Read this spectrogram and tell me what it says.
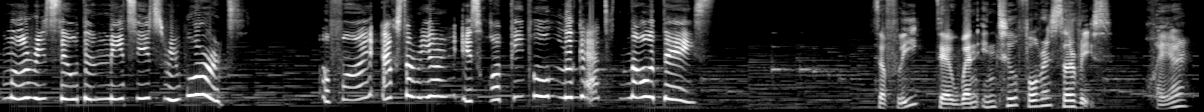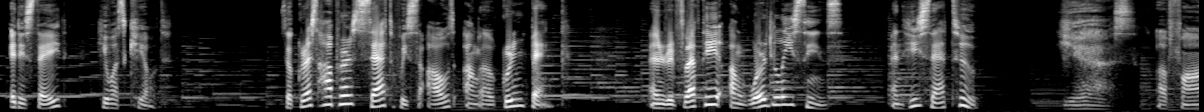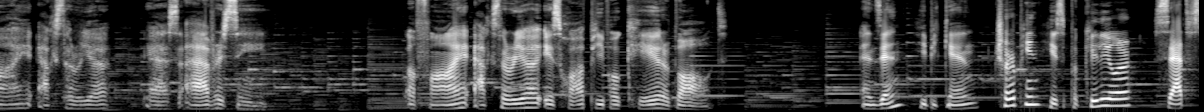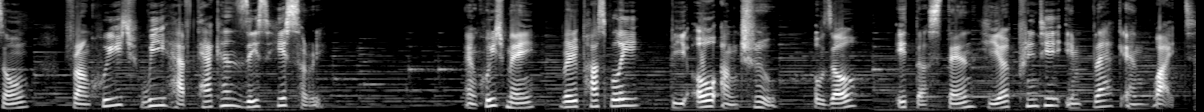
Murray seldom meets its rewards. A fine exterior is what people look at nowadays. The flea then went into foreign service, where it is said he was killed. The grasshopper sat without on a green bank and reflected on worldly things, and he said too, Yes, a fine exterior is everything. A fine exterior is what people care about. And then he began chirping his peculiar sad song from which we have taken this history, and which may very possibly be all untrue, although it does stand here printed in black and white.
